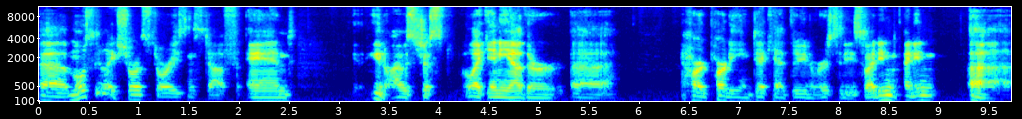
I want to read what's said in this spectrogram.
uh, mostly like short stories and stuff. And, you know, I was just like any other uh, hard partying dickhead through university. So I didn't, I didn't uh,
